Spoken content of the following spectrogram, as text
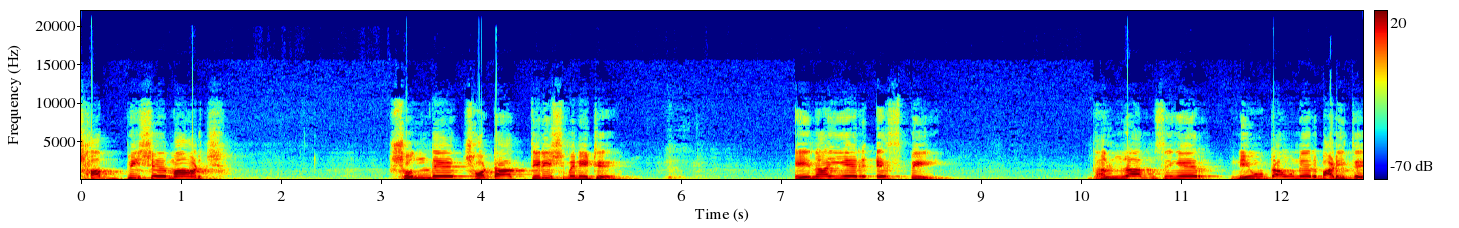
ছাব্বিশে মার্চ সন্ধে ছটা তিরিশ মিনিটে এনআইএর এসপি ধনরাম সিং এর নিউ টাউনের বাড়িতে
